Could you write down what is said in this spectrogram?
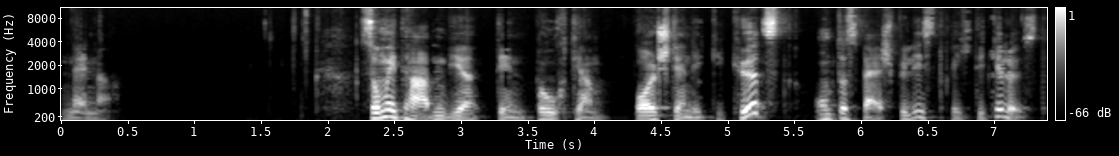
Nenner. Somit haben wir den Bruchterm vollständig gekürzt und das Beispiel ist richtig gelöst.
